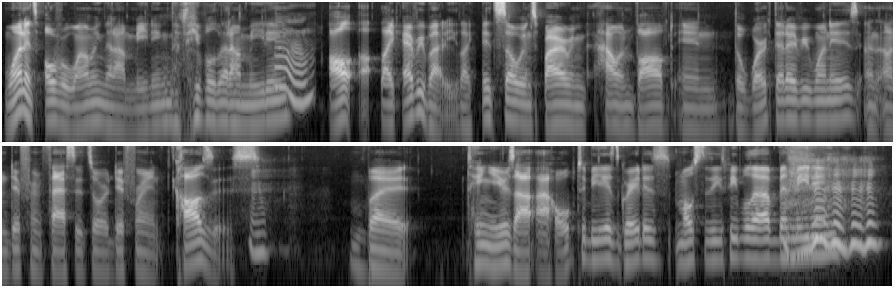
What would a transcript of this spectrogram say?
one, it's overwhelming that I'm meeting the people that I'm meeting. Hmm. All like everybody, like it's so inspiring how involved in the work that everyone is and on different facets or different causes. Hmm. But ten years, I, I hope to be as great as most of these people that I've been meeting.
